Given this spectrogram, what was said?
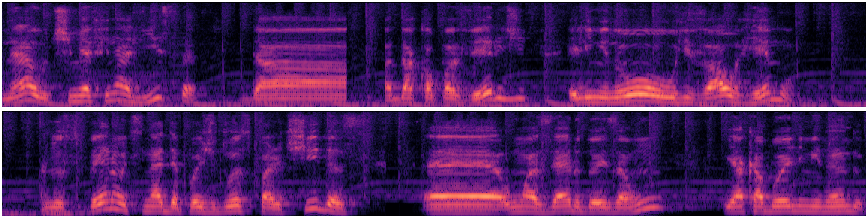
né? O time é finalista da, da Copa Verde, eliminou o rival Remo nos pênaltis, né? Depois de duas partidas, é, 1 a 0, 2 a 1 e acabou eliminando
